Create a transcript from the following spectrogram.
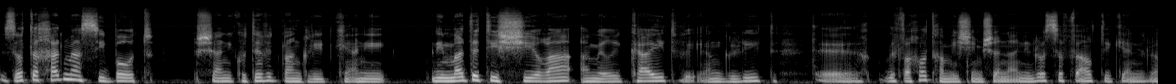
זאת אחת מהסיבות שאני כותבת באנגלית, כי אני לימדתי שירה אמריקאית ואנגלית אה, לפחות 50 שנה. אני לא ספרתי, כי אני לא...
